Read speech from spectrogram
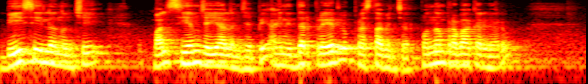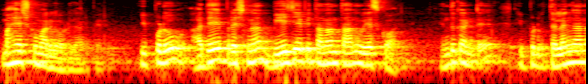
బీసీల నుంచి మళ్ళీ సీఎం చేయాలని చెప్పి ఆయన ఇద్దరు ప్రేయర్లు ప్రస్తావించారు. పొన్నం ప్రభాకర్ గారు మహేష్ కుమార్ గౌడ్ గారి పేరు. ఇప్పుడు అదే ప్రశ్న బీజేపీ తనను తాను వేసుకోవాలి. ఎందుకంటే ఇప్పుడు తెలంగాణ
